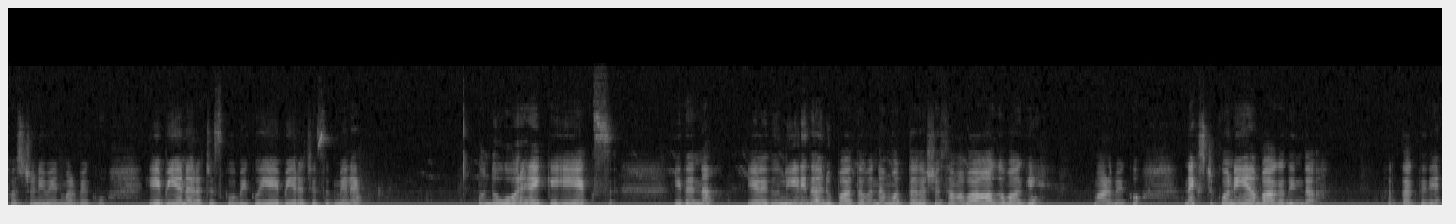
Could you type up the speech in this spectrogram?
ಫಸ್ಟು ನೀವೇನು ಮಾಡಬೇಕು? ಎ ಬಿಯನ್ನು ರಚಿಸ್ಕೋಬೇಕು. ಎ ಬಿ ರಚಿಸಿದ ಮೇಲೆ ಒಂದು ಓರೆ ರೇಖೆ ಎ ಎಕ್ಸ್ ಇದನ್ನು ಎಳೆದು ನೀಡಿದ ಅನುಪಾತವನ್ನು ಮೊತ್ತದಷ್ಟು ಸಮಭಾಗವಾಗಿ ಮಾಡಬೇಕು. ನೆಕ್ಸ್ಟ್ ಕೊನೆಯ ಭಾಗದಿಂದ. ಅರ್ಥ ಆಗ್ತಿದೆಯಾ?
